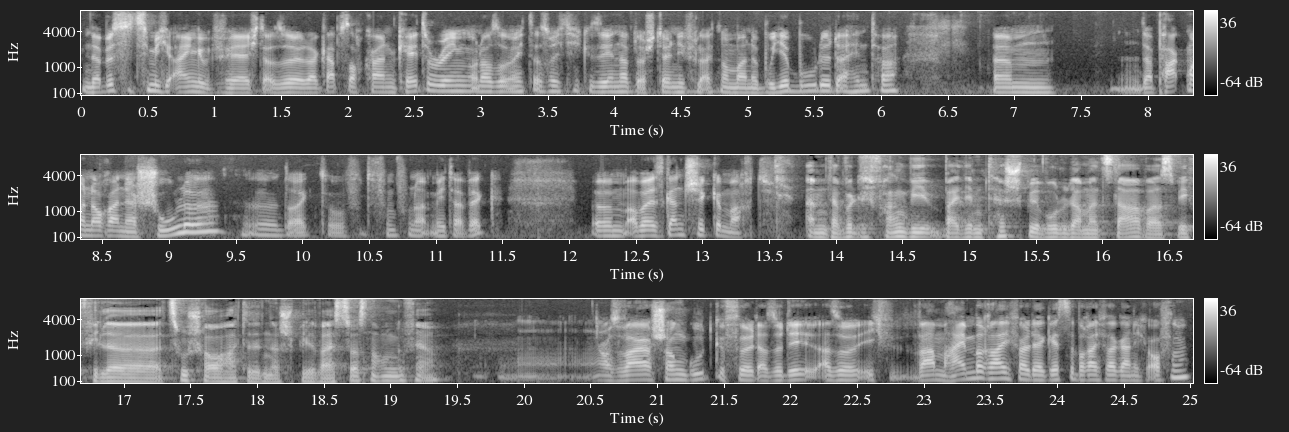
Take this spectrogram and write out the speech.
Und da bist du ziemlich eingefärcht. Also da gab es auch keinen Catering oder so, wenn ich das richtig gesehen habe. Da stellen die vielleicht nochmal eine Bierbude dahinter. Ähm, da parkt man auch an der Schule, äh, direkt so 500 Meter weg. Ähm, aber ist ganz schick gemacht. Ähm, da würde ich fragen, wie bei dem Testspiel, wo du damals da warst, wie viele Zuschauer hatte denn das Spiel? Weißt du das noch ungefähr? Es war ja schon gut gefüllt. Also, die, also ich war im Heimbereich, weil der Gästebereich war gar nicht offen.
